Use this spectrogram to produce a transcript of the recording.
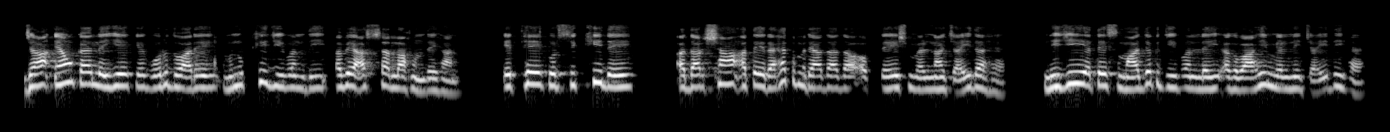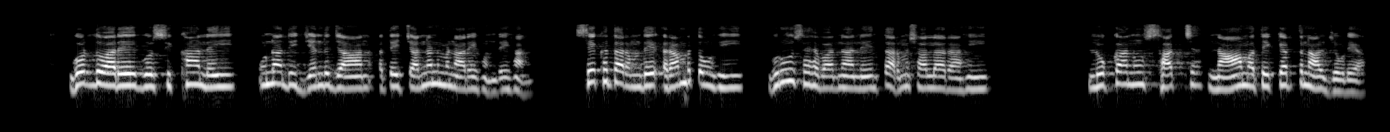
ਜਾਂ ਇਉਂ ਕਹਿ ਲਈਏ ਕਿ ਗੁਰਦੁਆਰੇ ਮਨੁੱਖੀ ਜੀਵਨ ਦੀ ਅਭਿਆਸਸ਼ਾਲਾ ਹੁੰਦੇ ਹਨ। ਇੱਥੇ ਗੁਰਸਿੱਖੀ ਦੇ ਆਦਰਸ਼ਾਂ ਅਤੇ ਰਹਿਤ ਮਰਿਆਦਾ ਦਾ ਉਪਦੇਸ਼ ਮਿਲਣਾ ਚਾਹੀਦਾ ਹੈ। ਨਿੱਜੀ ਅਤੇ ਸਮਾਜਿਕ ਜੀਵਨ ਲਈ ਅਗਵਾਹੀ ਮਿਲਣੀ ਚਾਹੀਦੀ ਹੈ। ਗੁਰਦੁਆਰੇ ਗੁਰਸਿੱਖਾਂ ਲਈ ਉਹਨਾਂ ਦੀ ਜਿੰਦ ਜਾਨ ਅਤੇ ਚਾਨਣ ਮਨਾਰੇ ਹੁੰਦੇ ਹਨ। ਸਿੱਖ ਧਰਮ ਦੇ ਆਰੰਭ ਤੋਂ ਹੀ ਗੁਰੂ ਸਹਿਬਾਨਾਂ ਨੇ ਧਰਮਸ਼ਾਲਾ ਰਾਹੀਂ ਲੋਕਾਂ ਨੂੰ ਸੱਚ, ਨਾਮ ਅਤੇ ਕਿਰਤ ਨਾਲ ਜੋੜਿਆ।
